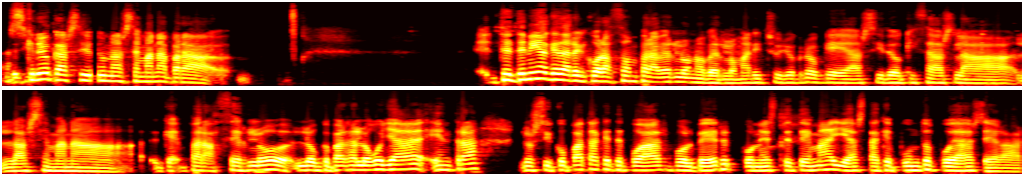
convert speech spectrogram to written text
Así creo que... que ha sido una semana para te tenía que dar el corazón para verlo o no verlo, Marichu. Yo creo que ha sido quizás la, la semana para hacerlo. Lo que pasa, luego ya entra lo psicópata que te puedas volver con este tema y hasta qué punto puedas llegar.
